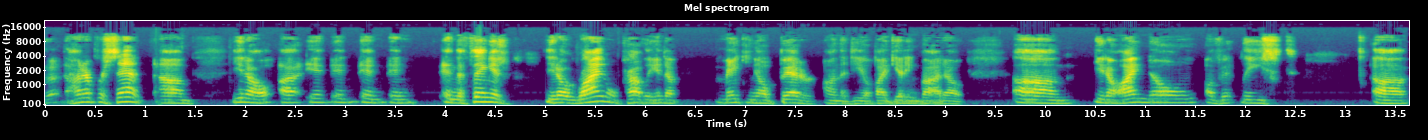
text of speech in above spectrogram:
100%. Um, you know, uh, in, in and the thing is, you know, Ryan will probably end up making out better on the deal by getting bought out. Um, you know, I know of at least uh,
